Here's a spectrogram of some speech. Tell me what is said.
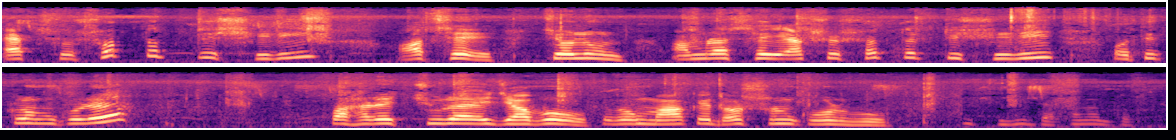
একশো সত্তরটি সিঁড়ি আছে। চলুন, আমরা সেই একশো সত্তরটি সিঁড়ি অতিক্রম করে পাহাড়ের চূড়ায় যাব এবং মাকে দর্শন করব। সিঁড়ি দেখানো দরকার।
